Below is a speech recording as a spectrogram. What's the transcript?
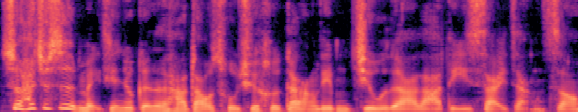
所以他就是每天就跟着他到处去喝干朗啉酒的啊，拉低赛这样子哦。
